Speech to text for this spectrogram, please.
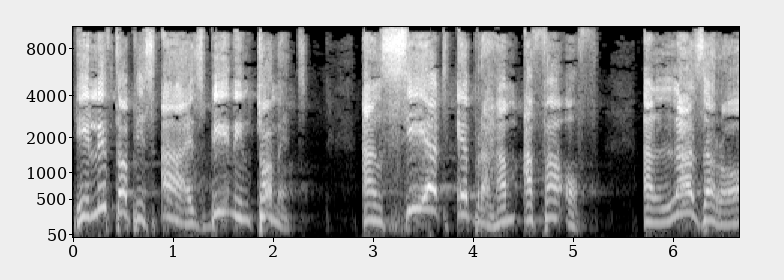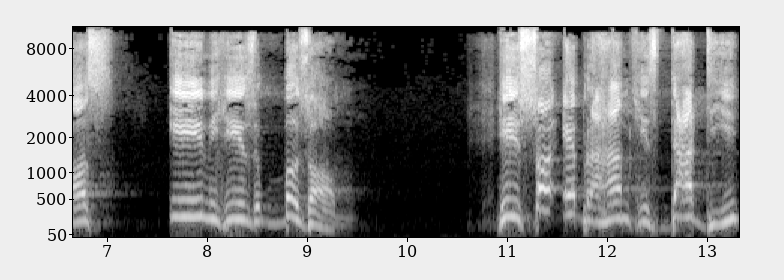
he lifted up his eyes, being in torment, and seeth Abraham afar off, and Lazarus in his bosom. He saw Abraham, his daddy,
